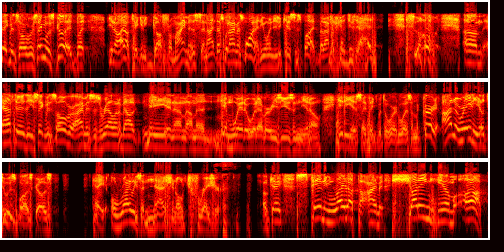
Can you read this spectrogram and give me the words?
segment's over. Segment was good, but you know, I don't take any guff from Imus, and I, that's what Imus wanted. He wanted you to kiss his butt, but I'm not going to do that. so um, after the segment's over, Imus is railing about me, and I'm, I'm a dimwit or whatever he's using. You know, hideous. I think what the word was. McGuirk on the radio to his boss goes, "Hey, O'Reilly's a national treasure." okay, standing right up to Imus, shutting him up.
